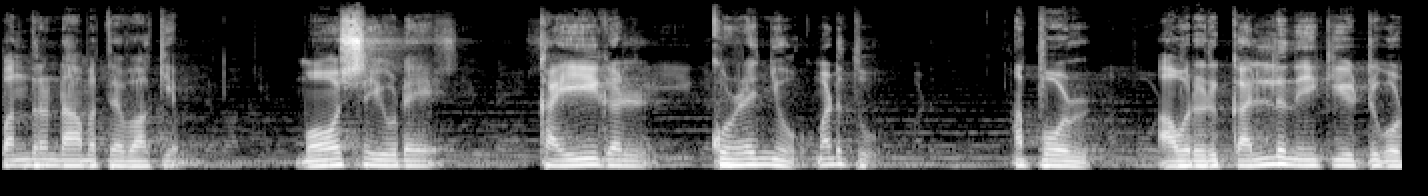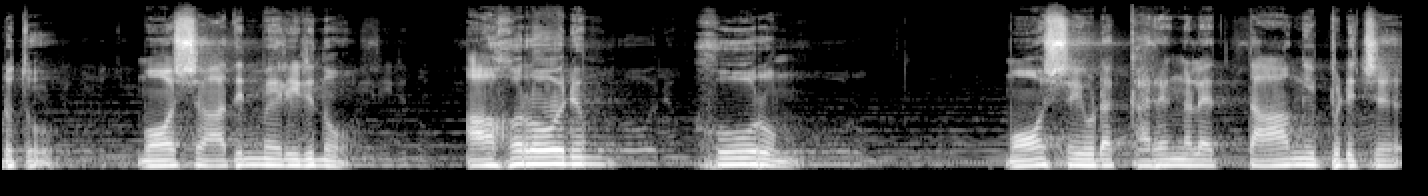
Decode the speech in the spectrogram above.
പന്ത്രണ്ടാമത്തെ വാക്യം. മോശയുടെ കൈകൾ കുഴഞ്ഞു മടുത്തു. അപ്പോൾ അവരൊരു കല്ല് നീക്കിയിട്ട് കൊടുത്തു. മോശ അതിന്മേലിരുന്നു. അഹ്റോനും ഹൂറും മോശയുടെ കരങ്ങളെ താങ്ങിപ്പിടിച്ച്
